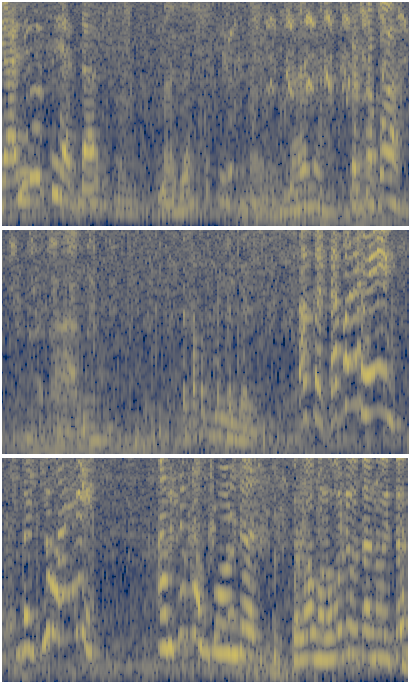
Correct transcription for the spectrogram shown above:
याने होते नाही काय? नाही नाही. कट्टापा हा, म्हणलं हा कट्टा पण आहे गज्जू आहे. आमचा कंपाऊंडर परवा भाऊली होता ना इथं?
